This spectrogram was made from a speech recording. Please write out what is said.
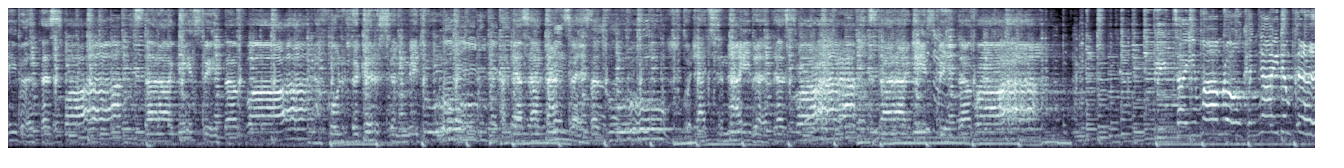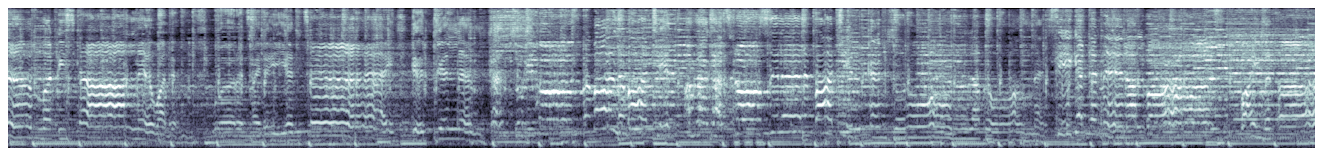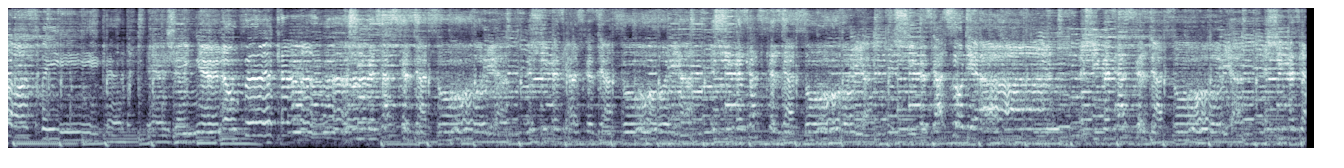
ስናይ በተስፋ ስታራቂስ ጠፋ ናፍቆን ፍቅር ስሜቱ ከሚያሳጣን ጸጸቱ ወዳጅ ስናይ በተስፋ ስታራቂስ ጠፋ ቢታይም አምሮ ከኛ አይደምቅም አዲስ ያለው ዓለም ወረት አይለየን። ግድ የለም ከንቱ ሊሆን ምናልባት ባይመጣስ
